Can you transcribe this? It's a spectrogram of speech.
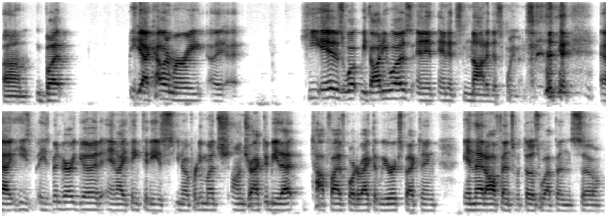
Um, but yeah, Kyler Murray, I, he is what we thought he was, and it, and it's not a disappointment. uh, he's he's been very good, and I think that he's you know pretty much on track to be that top five quarterback that we were expecting in that offense with those weapons. So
